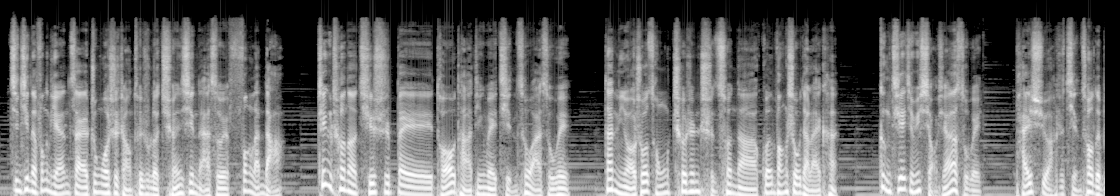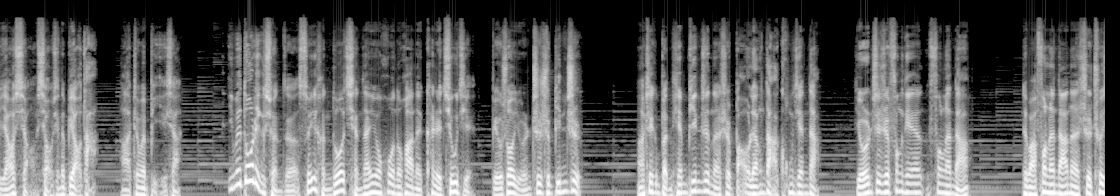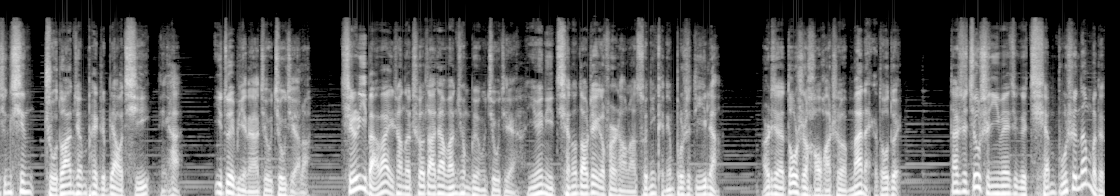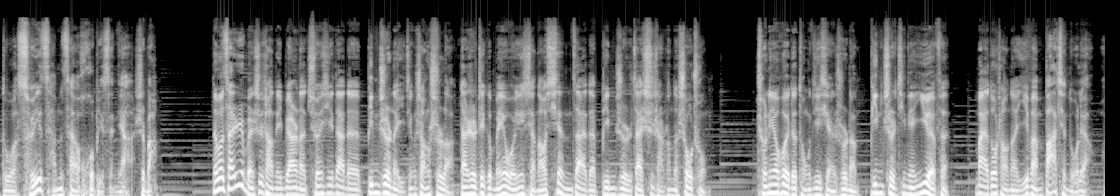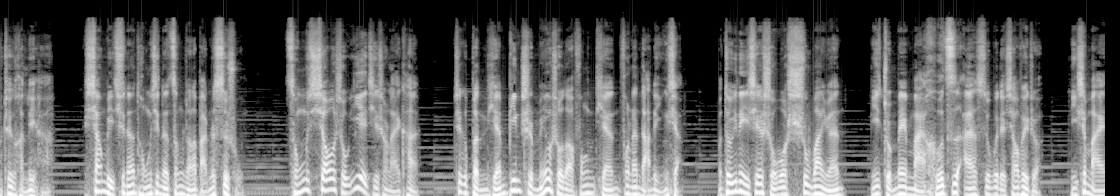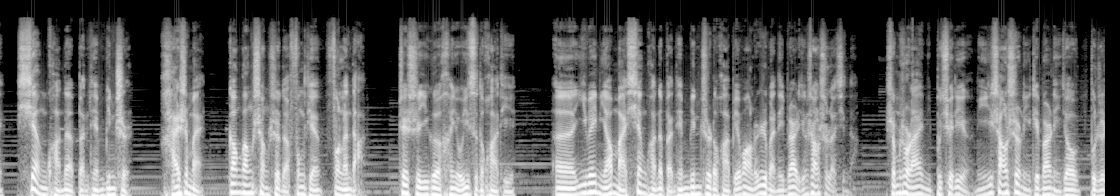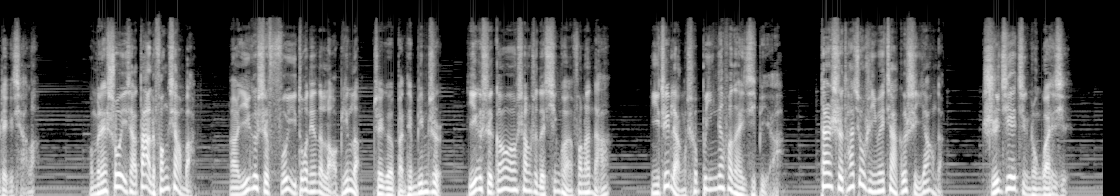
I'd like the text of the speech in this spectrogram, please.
近期呢，丰田在中国市场推出了全新的 SUV 锋兰达，这个车呢其实被 Toyota 定位紧凑 SUV。但你要说从车身尺寸呐、官方售价来看，更接近于小型 SUV，排序啊是紧凑的比较小，小型的比较大啊。这么比一下，因为多了一个选择，所以很多潜在用户的话呢开始纠结。比如说有人支持缤智，啊，这个本田缤智呢是保有量大、空间大；有人支持丰田锋兰达，对吧？锋兰达呢是车型新，主动安全配置比较齐。你看一对比呢就纠结了。其实一百万以上的车大家完全不用纠结，因为你钱都到这个份上了，所以你肯定不是第一辆。而且都是豪华车，买哪个都对。但是就是因为这个钱不是那么的多，所以咱们才货比三家，是吧？那么在日本市场那边呢，全新一代的缤智呢已经上市了，但是这个没有影响到现在的缤智在市场上的受宠。乘联会的统计显示呢，缤智今年一月份卖多少呢？一万八千多辆，这个很厉害啊！相比去年同期呢，增长了百分之四十五。从销售业绩上来看，这个本田缤智没有受到丰田锋兰达的影响。对于那些手握十五万元，你准备买合资 SUV 的消费者，你是买现款的本田缤智，还是买刚刚上市的丰田锋兰达？这是一个很有意思的话题。呃，因为你要买现款的本田缤智的话，别忘了日本那边已经上市了新的，什么时候来你不确定。你一上市，你这边你就不值这个钱了。我们来说一下大的方向吧。啊，一个是服役多年的老兵了，这个本田缤智；一个是刚刚上市的新款锋兰达。你这两个车不应该放在一起比啊，但是它就是因为价格是一样的。直接竞争关系，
